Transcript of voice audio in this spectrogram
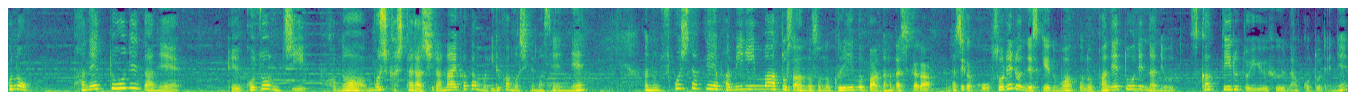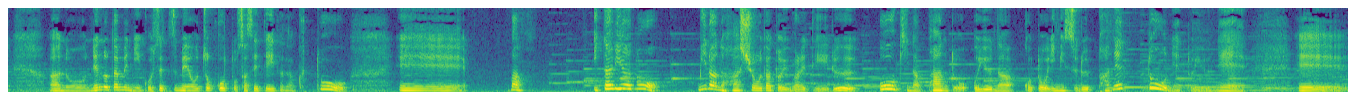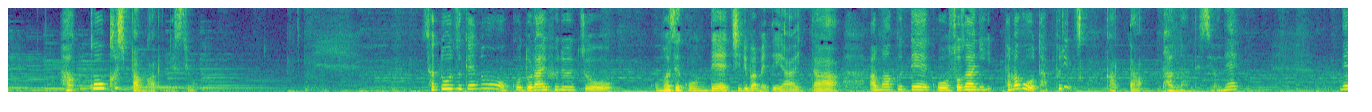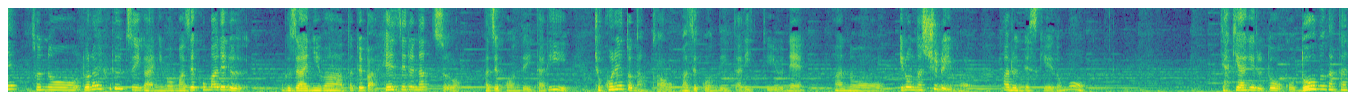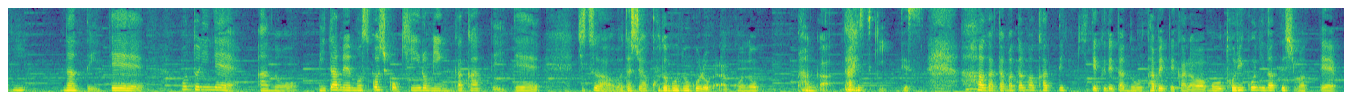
このパネトーネ種、えー、ご存知かな？もしかしたら知らない方もいるかもしれませんね。あの少しだけファミリーマートさんのそのクリームパンの話から話がこうそれるんですけれどもこのパネトーネ種を使っているというふうなことでねあの念のためにご説明をちょこっとさせていただくと、えー、まあイタリアのミラの発祥だと言われている大きなパンというなことを意味するパネットーネというね、えー、発酵菓子パンがあるんですよ。砂糖漬けのこうドライフルーツを混ぜ込んで散りばめて焼いた甘くてこう素材に卵をたっぷり使ったパンなんですよね。でそのドライフルーツ以外にも混ぜ込まれる具材には例えばヘーゼルナッツを混ぜ込んでいたりチョコレートなんかを混ぜ込んでいたりっていうねあのいろんな種類もあるんですけれども焼き上げるとこうドーム型になっていて本当にねあの見た目も少しこう黄色みがかっていて実は私は子供の頃からこのパンが大好きです。母がたまたま買ってきてくれたのを食べてからはもう虜になってしまって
